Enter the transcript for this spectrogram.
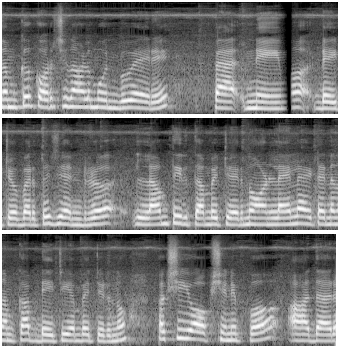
നമുക്ക് കുറച്ച് നാൾ മുൻപ് വരെ name date of birth gender എല്ലാം തിരുത്താൻ പറ്റുമായിരുന്നു. ഓൺലൈനിലായിട്ട് തന്നെ നമുക്ക് അപ്ഡേറ്റ് ചെയ്യാൻ പറ്റിയിരുന്നു. പക്ഷേ ഈ ഓപ്ഷൻ ഇപ്പോൾ ആധാർ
